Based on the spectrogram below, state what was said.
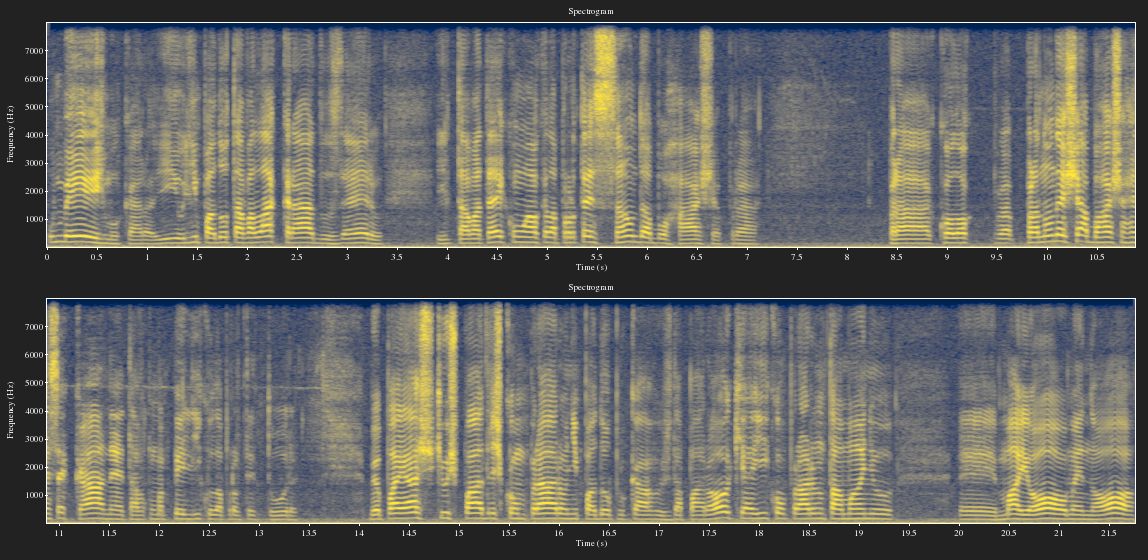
O mesmo, cara. E o limpador tava lacrado, zero. Ele tava até com aquela proteção da borracha pra, pra, colocar, pra não deixar a borracha ressecar, né? Tava com uma película protetora. Meu pai acha que os padres compraram limpador para carros da paróquia e compraram um tamanho é, maior ou menor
